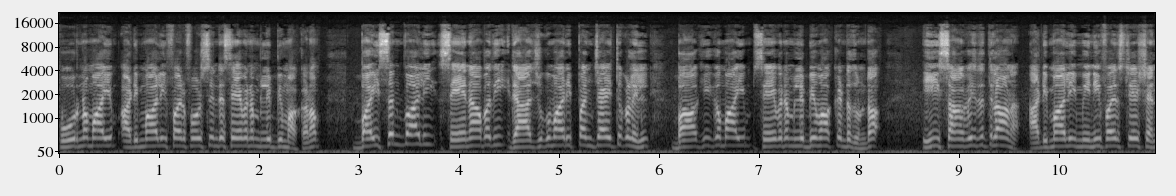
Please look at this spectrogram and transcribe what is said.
പൂർണമായും അടിമാലി ഫയർഫോഴ്സിന്റെ സേവനം ലഭ്യമാക്കണം. ബൈസൺ വാലി സേനാപതി രാജകുമാരി പഞ്ചായത്തുകളിൽ ഭാഗികമായും സേവനം ലഭ്യമാക്കേണ്ടതുണ്ട്. ഈ സാഹചര്യത്തിലാണ് Adimali mini fire station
